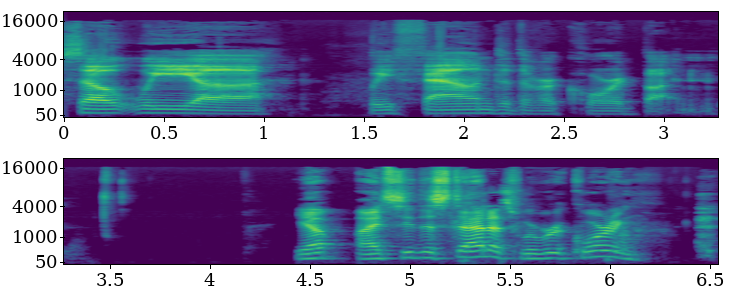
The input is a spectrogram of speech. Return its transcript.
So we uh we found the record button. Yep, I see the status. We're recording.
